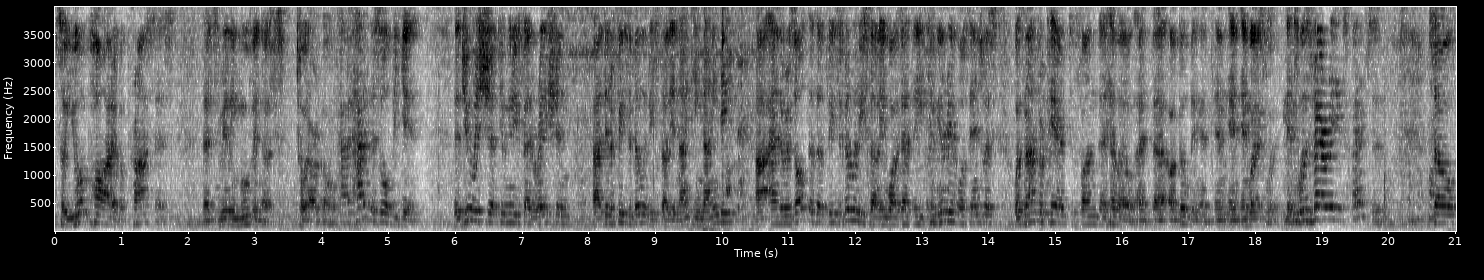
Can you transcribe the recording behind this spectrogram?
So you're part of a process that's really moving us toward our goal. How, how did this all begin? The Jewish uh, Community Federation uh, did a feasibility study in 1990, uh, and the result of the feasibility study was that the community of Los Angeles was not prepared to fund the Hillel at a building in, in, in Westwood. It was very expensive. So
